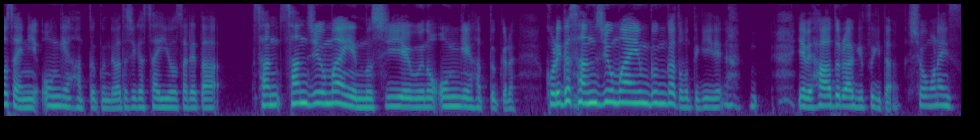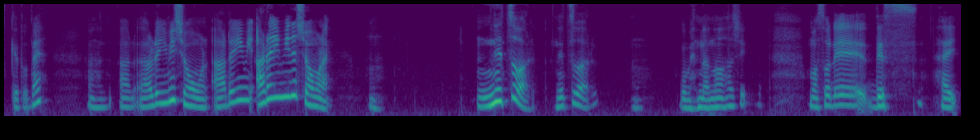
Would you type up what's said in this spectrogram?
細に音源貼っとくんで、私が採用された30万円の CM の音源貼っとくから、これが30万円分かと思って聞いて。やべ、ハードル上げすぎた。しょうもないですけどね。うん、あるある意味しょうもない。ある意味、ある意味でしょうもない。うん。熱はある。熱はある。うん。ごめん、何の話？まあ、それです。はい。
